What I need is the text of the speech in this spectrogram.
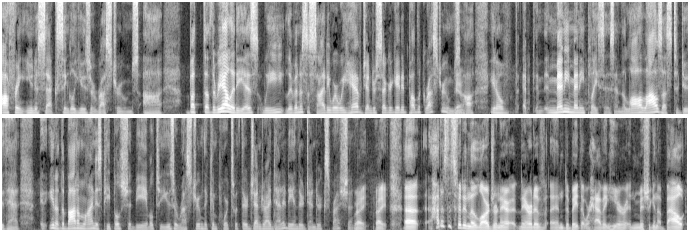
offering unisex single user restrooms. Uh, but the, the reality is, we live in a society where we have gender segregated public restrooms, yeah. uh, you know, in, in many, many places. And the law allows us to do that. You know, the bottom line is people should be able to use a restroom that comports with their gender identity and their gender expression. Right, right. Uh, how does this fit in the larger narr- narrative and debate that we're having here in Michigan about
